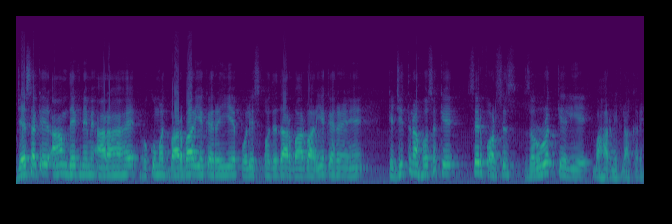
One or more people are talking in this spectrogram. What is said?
جیسا کہ عام دیکھنے میں آ رہا ہے، حکومت بار بار یہ کہہ رہی ہے، پولیس عہدیدار بار بار یہ کہہ رہے ہیں کہ جتنا ہو سکے صرف اور صرف ضرورت کے لیے باہر نکلا کریں۔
